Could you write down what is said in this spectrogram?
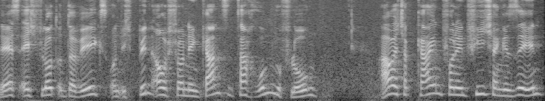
Der ist echt flott unterwegs und ich bin auch schon den ganzen Tag rumgeflogen. Aber ich habe keinen von den Viechern gesehen.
